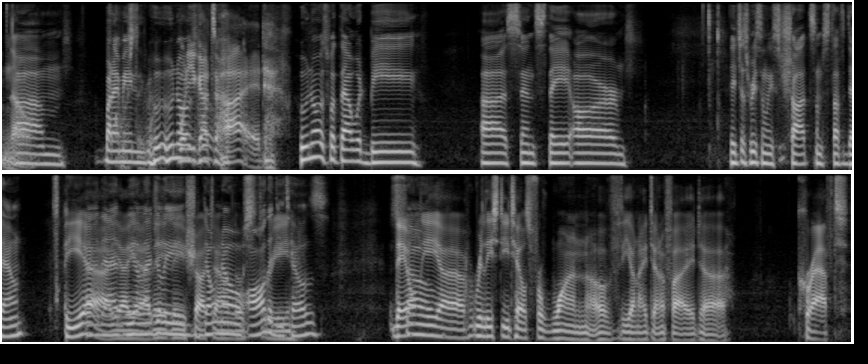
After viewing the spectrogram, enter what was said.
No, Um, but I mean, who, who knows? what do you got to hide? Who knows what that would be? Uh, since they are, they just recently shot some stuff down. Yeah, uh, that yeah, we yeah. They- allegedly they shot don't know all the details. They So- only uh, released details for one of the unidentified uh, craft.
